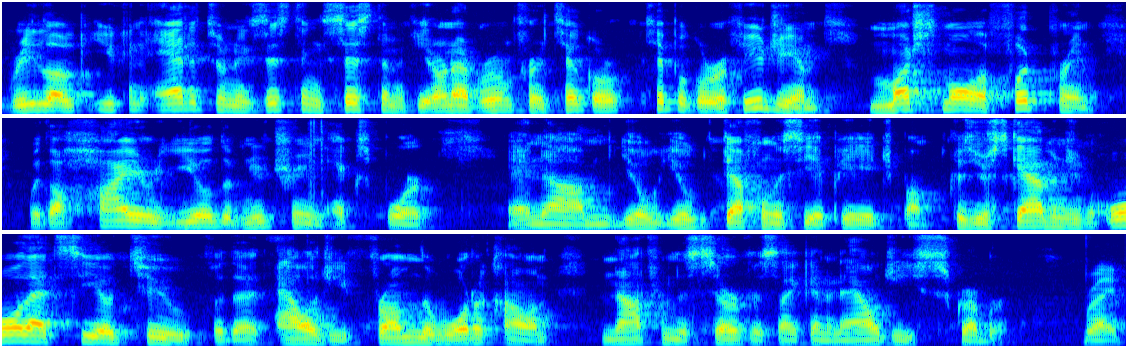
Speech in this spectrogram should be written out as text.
reload. You can add it to an existing system if you don't have room for a typical, typical refugium. Much smaller footprint with a higher yield of nutrient export, and um, you'll you'll definitely see a pH bump because you're scavenging all that CO2 for the algae from the water column, not from the surface like in an algae scrubber. Right.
